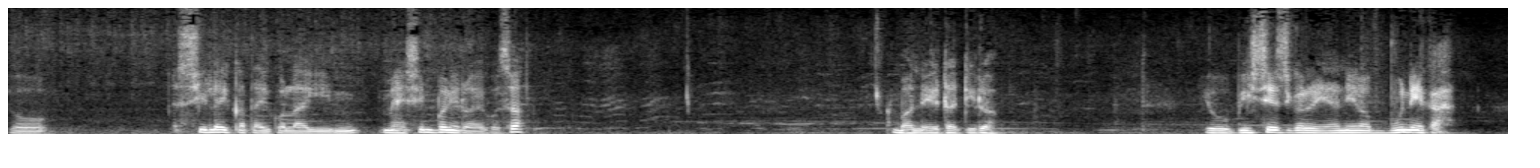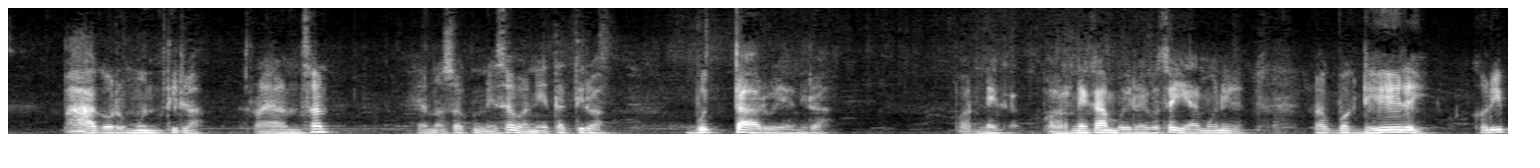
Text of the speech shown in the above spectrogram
यो सिलाइ कताइको लागि मेसिन पनि रहेको छ। भने यतातिर यो विशेष गरेर यहाँनिर बुनेका भागहरू मुनतिर रहन्छन्। हेर्न सक्नुहुनेछ भने यतातिर बुत्ताहरू यहाँनिर भर्ने भर्ने काम भइरहेको छ। यहाँ मुनि लगभग धेरै करिब।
